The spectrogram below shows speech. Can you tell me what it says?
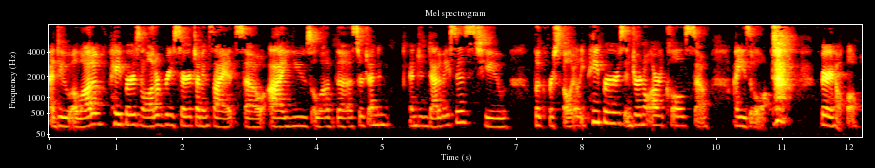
I do a lot of papers and a lot of research. I'm in science, so I use a lot of the search engine, engine databases to look for scholarly papers and journal articles, so I use it a lot. Very helpful.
